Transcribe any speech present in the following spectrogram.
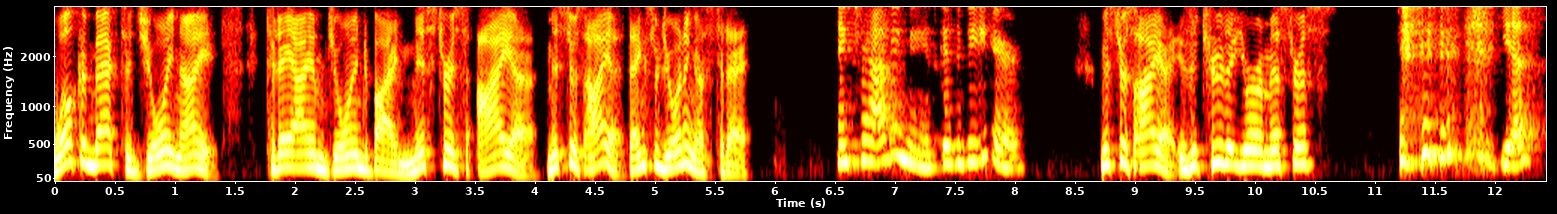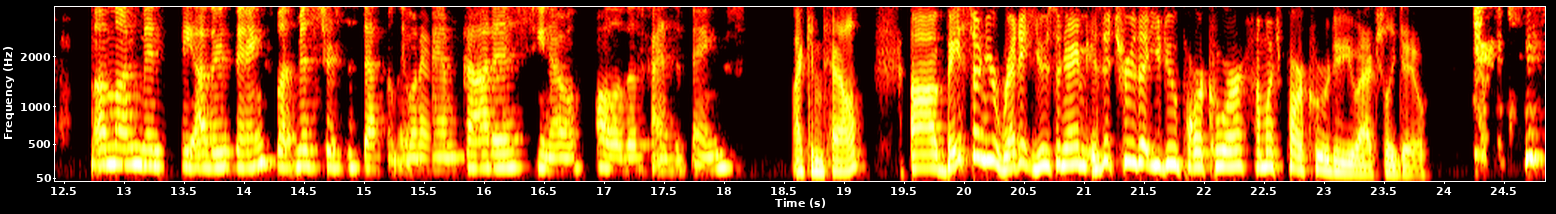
Welcome back to Joy Nights. Today I am joined by Mistress Aya. Mistress Aya, thanks for joining us today. Thanks for having me. It's good to be here. Mistress Aya, is it true that you're a mistress? yes, among many other things, but mistress is definitely what I am. Goddess, you know, all of those kinds of things. I can tell. Uh, based on your Reddit username, is it true that you do parkour? How much parkour do you actually do?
